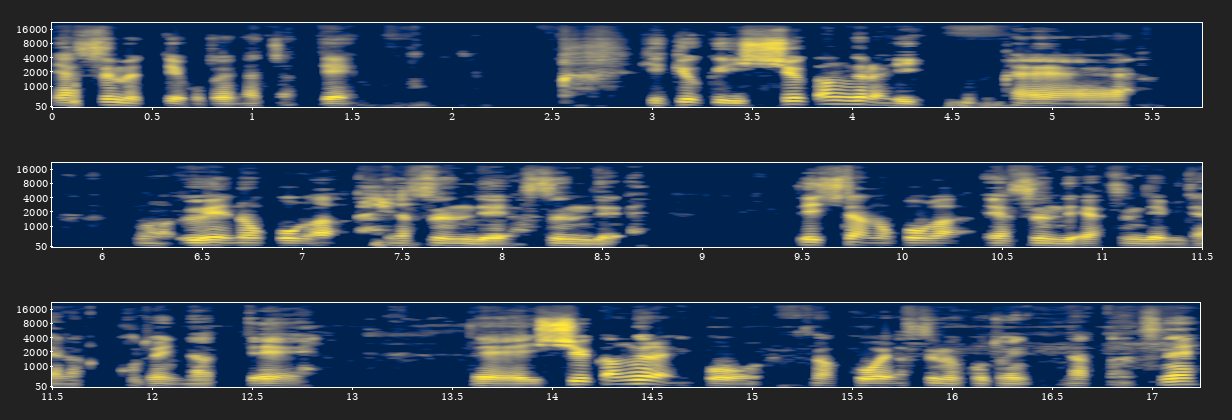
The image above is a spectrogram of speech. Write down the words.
休むっていうことになっちゃって、結局一週間ぐらい、えー、まあ、上の子が休んで休んで、で、下の子が休んで休んでみたいなことになって、で、一週間ぐらいこう、学校を休むことになったんですね。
